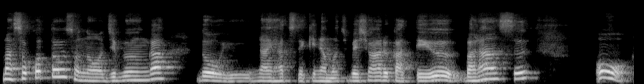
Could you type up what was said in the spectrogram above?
まあそことその自分がどういう内発的なモチベーションあるかっていうバランスを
